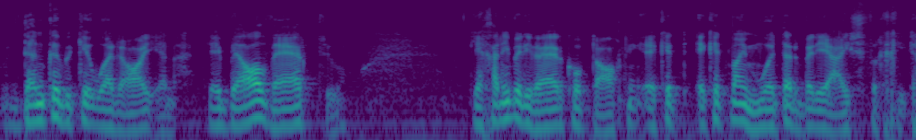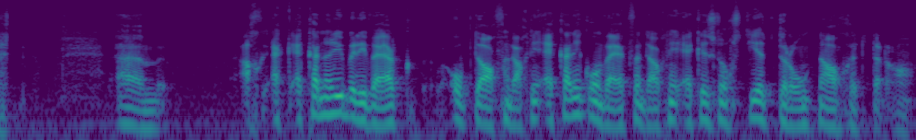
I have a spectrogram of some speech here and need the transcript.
Dink 'n bietjie oor daai ene. Jy bel werk toe. Jy gaan nie by die werk opdaag nie. Ek het ek het my motor by die huis vergeet. Ehm um, ag ek ek kan nou nie by die werk opdaag vandag nie. Ek kan nie kom werk vandag nie. Ek is nog steeds dronk na gisteraand.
